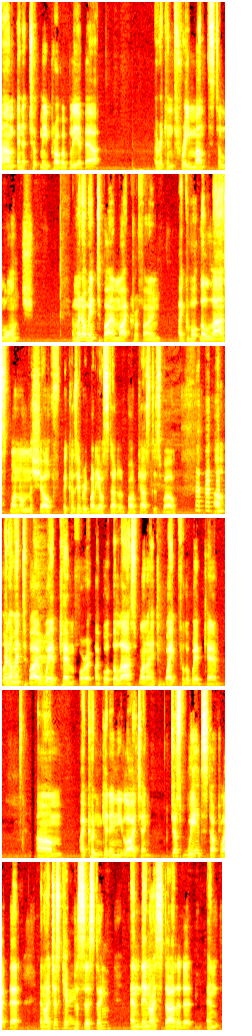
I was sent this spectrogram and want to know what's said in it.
Um, and it took me probably about, I reckon, three months to launch. And when I went to buy a microphone, I bought the last one on the shelf because everybody else started a podcast as well. um, when I went to buy a webcam for it, I bought the last one. I had to wait for the webcam. Um, I couldn't get any lighting, just weird stuff like that. And I just kept right. persisting. And then I started it. And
